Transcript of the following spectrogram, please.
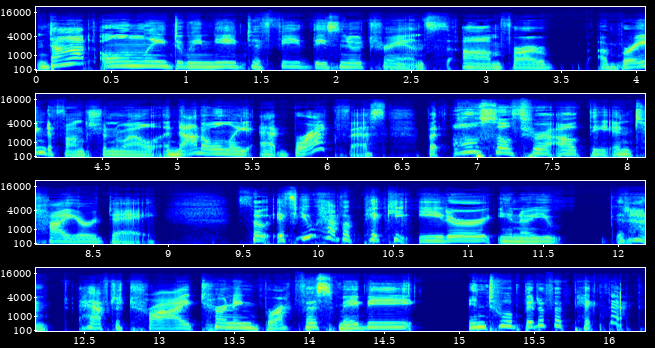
not only do we need to feed these nutrients um, for our, our brain to function well, and not only at breakfast, but also throughout the entire day. So, if you have a picky eater, you know, you have to try turning breakfast maybe into a bit of a picnic.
